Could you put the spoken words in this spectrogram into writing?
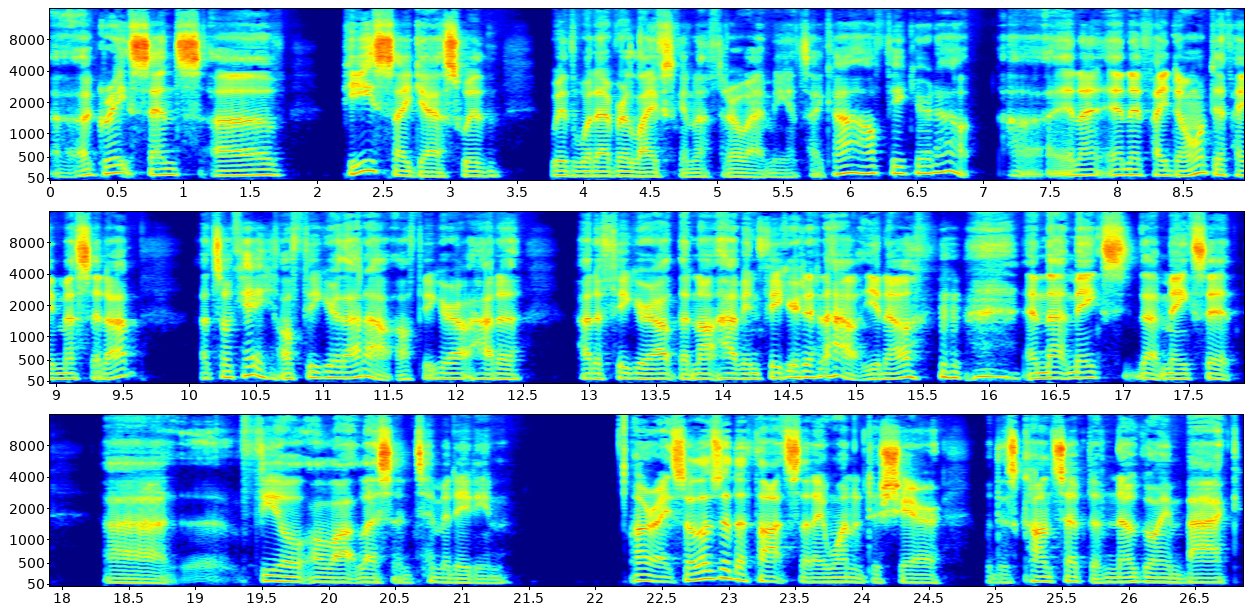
a great sense of peace, I guess, with with whatever life's gonna throw at me. It's like, oh, I'll figure it out. Uh, and I and if I don't, if I mess it up, that's okay. I'll figure that out. I'll figure out how to how to figure out the not having figured it out, you know, and that makes that makes it uh, feel a lot less intimidating. All right, so those are the thoughts that I wanted to share with this concept of no going back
